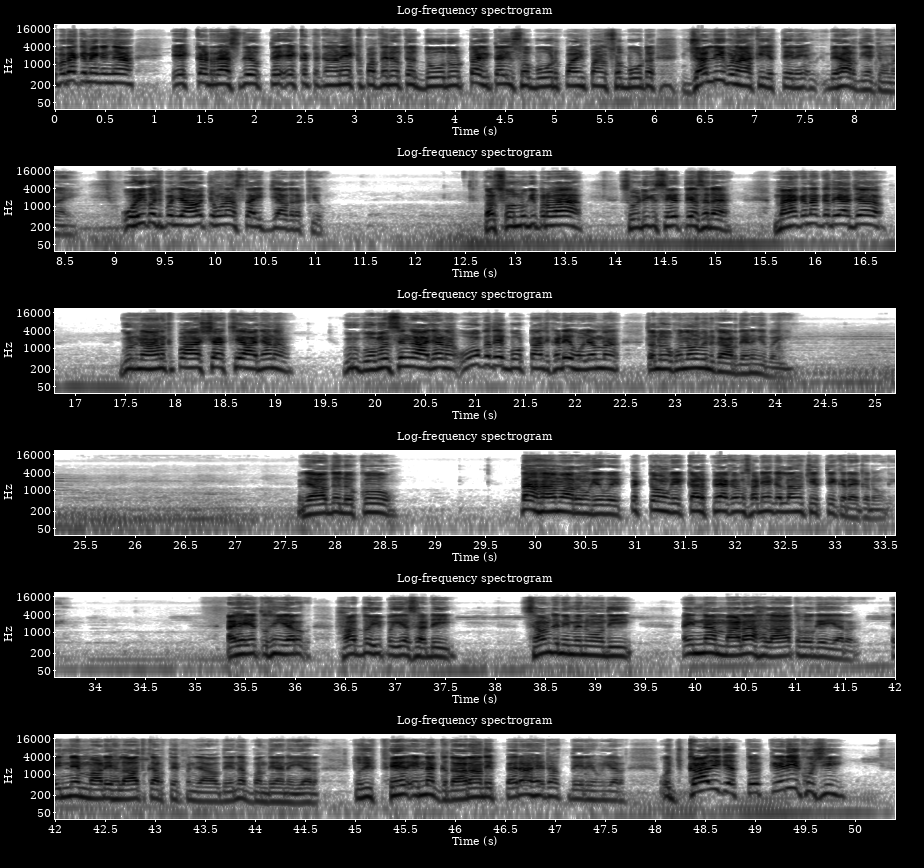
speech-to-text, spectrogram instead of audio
ਪਤਾ ਕਿਵੇਂ ਗਈਆਂ ਇੱਕ ਐਡਰੈਸ ਦੇ ਉੱਤੇ, ਇੱਕ ਟਿਕਾਣੇ, ਇੱਕ ਪਤੇ ਦੇ ਉੱਤੇ 2 2 2.5 250 ਵੋਟ 5 500 ਵੋਟ ਜਾਲੀ ਬਣਾ ਕੇ ਜਿੱਤੇ ਨੇ ਬਿਹਾਰ ਦੀਆਂ ਚੋਣਾਂ ਇਹ। ਉਹੀ ਕੁਝ ਪੰਜਾਬ ਚ ਹੋਣਾ 27 ਚ ਯਾਦ ਰੱਖਿਓ। ਪਰ ਸੋਨੂੰ ਕੀ ਪਰਵਾਹ? ਸੋਡੀ ਦੀ ਸਿਹਤ ਤੇ ਅਸਰ ਹੈ? ਮੈਂ ਕਹਿੰਦਾ ਕਦੇ ਅੱਜ ਗੁਰੂ ਨਾਨਕ ਪਾਤਸ਼ਾਹ ਇੱਥੇ ਆ ਜਾਣ, ਗੁਰੂ ਗੋਬਿੰਦ ਸਿੰਘ ਆ ਜਾਣ, ਉਹ ਕਦੇ ਵੋਟਾਂ 'ਚ ਖੜੇ ਹੋ ਜਾਣ, ਤਾਂ ਲੋਕ ਉਹਨਾਂ ਨੂੰ ਵੀ ਨਕਾਰ ਦੇਣਗੇ ਬਾਈ। ਪੰਜਾਬ ਦੇ ਲੋਕੋ ਤਾਹਾਂ ਮਾਰੋਗੇ ਓਏ, ਪਿੱਟੋਗੇ ਕਲਪਿਆ ਕਰੋ ਸਾਡੀਆਂ ਗੱਲਾਂ ਨੂੰ ਚੇਤੇ ਕਰਿਆ ਕਰੋਗੇ। ਇਹ ਜੇ ਤੁਸੀਂ ਯਾਰ ਹੱਦ ਹੋਈ ਪਈ ਆ ਸਾਡੀ। ਸਮਝ ਨਹੀਂ ਮੈਨੂੰ ਆਉਂਦੀ। ਇੰਨਾ ਮਾੜਾ ਹਾਲਾਤ ਹੋ ਗਏ ਯਾਰ। ਇੰਨੇ ਮਾੜੇ ਹਾਲਾਤ ਕਰਤੇ ਪੰਜਾਬ ਦੇ ਇਹਨਾਂ ਬੰਦਿਆਂ ਨੇ ਯਾਰ। ਤੁਸੀਂ ਫੇਰ ਇਹਨਾਂ ਗਦਾਰਾਂ ਦੇ ਪੈਰਾਂ ਹੇਠ ਹੱਥ ਦੇ ਰਹੇ ਹੋ ਯਾਰ। ਉਹ ਕਾਦੀ ਜਿੱਤ ਕਿਹੜੀ ਖੁਸ਼ੀ?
